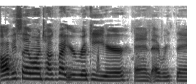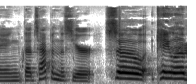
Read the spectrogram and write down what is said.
Obviously, I want to talk about your rookie year and everything that's happened this year. So, Caleb,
